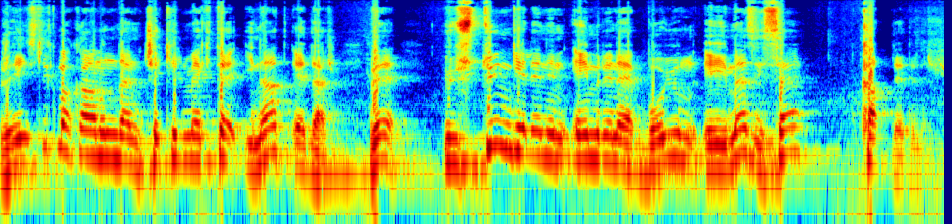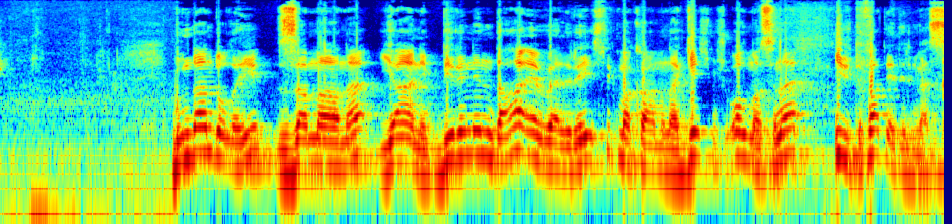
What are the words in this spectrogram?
reislik makamından çekilmekte inat eder ve üstün gelenin emrine boyun eğmez ise katledilir. Bundan dolayı zamana yani birinin daha evvel reislik makamına geçmiş olmasına iltifat edilmez.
